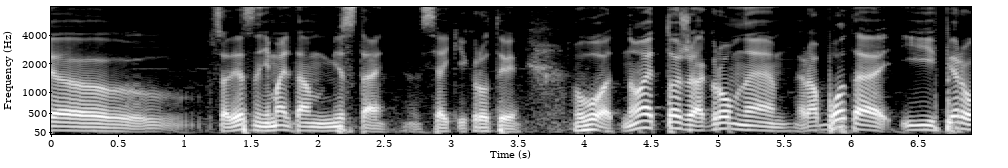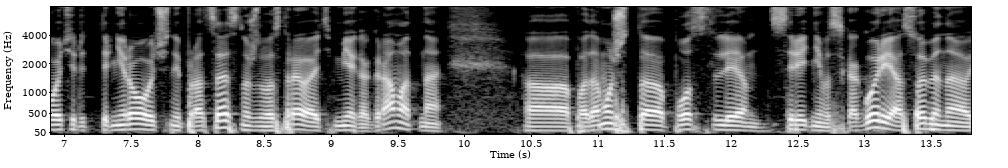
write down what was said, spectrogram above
э, соответственно, занимали там места всякие крутые. Вот. Но это тоже огромная работа, и в первую очередь тренировочный процесс нужно выстраивать мега грамотно. А, потому что после среднего высокогорья особенно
